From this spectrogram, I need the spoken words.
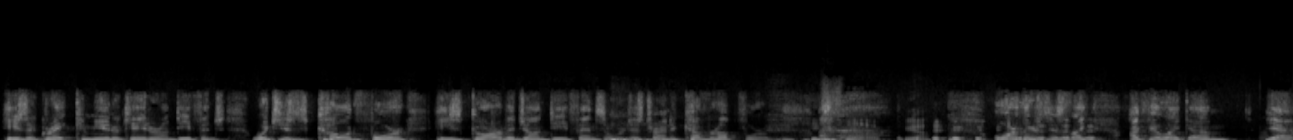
he's a great communicator on defense, which is code for he's garbage on defense and we're just trying to cover up for him. Yeah. or there's just like I feel like um yeah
